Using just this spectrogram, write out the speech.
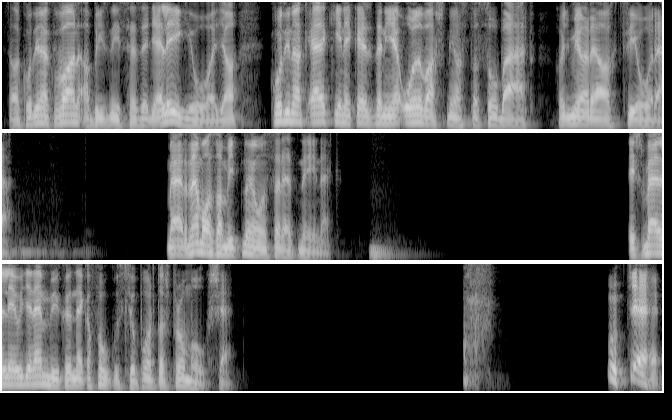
Szóval Kodinak van a bizniszhez egy elég jó agya. Kodinak el kéne kezdenie olvasni azt a szobát, hogy mi a reakció rá. Mert nem az, amit nagyon szeretnének. És mellé ugye nem működnek a fókuszcsoportos promók se. Ugye?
